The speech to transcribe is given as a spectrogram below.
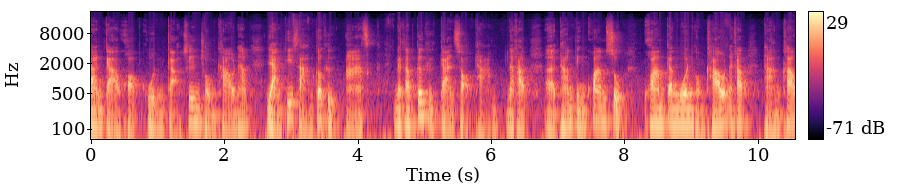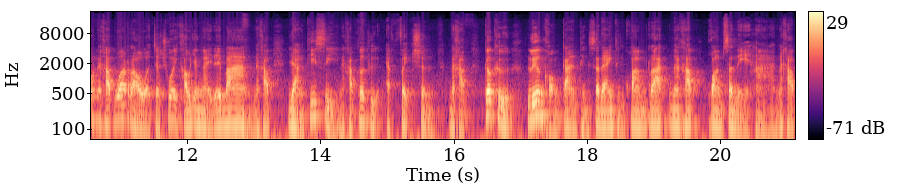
การกล่าวขอบคุณกล่าวชื่นชมเขานะครับอย่างที่ 3 ก็คือ ask นะครับก็คือการสอบถามนะครับถามถึงความสุขความกังวลของเขานะครับ ถามเขานะครับว่าเราจะช่วยเขายังไงได้บ้างนะครับ อย่างที่4นะครับก็คือ affection นะครับ ก็คือเรื่องของการถึงแสดงถึงความรักนะครับ ความเสน่หานะครับ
